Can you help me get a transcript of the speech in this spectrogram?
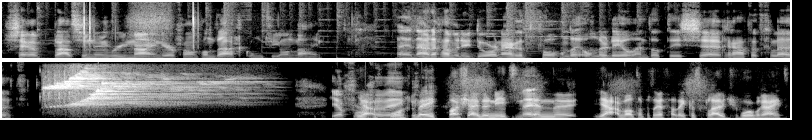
Of zeggen, plaatsen een reminder van vandaag komt hij online. Nou, dan gaan we nu door naar het volgende onderdeel. En dat is uh, Raad het Geluid. Ja, vorige, ja, week, vorige week eh, was jij er niet. Nee. En uh, ja, wat dat betreft had ik het geluidje voorbereid.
